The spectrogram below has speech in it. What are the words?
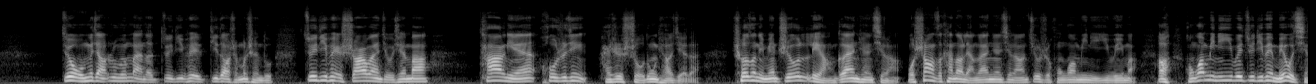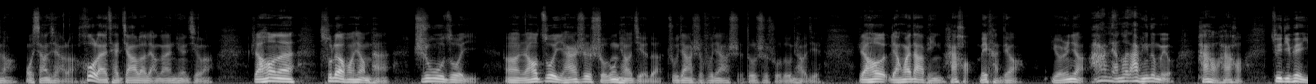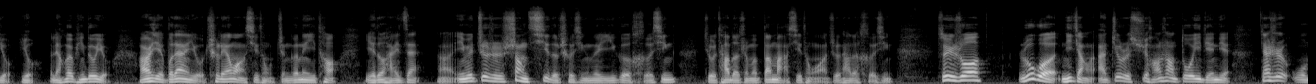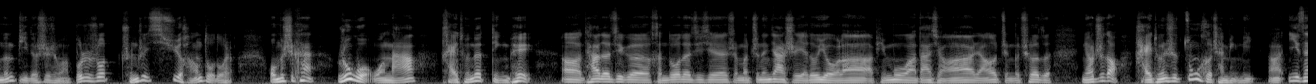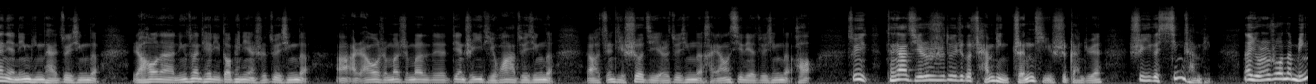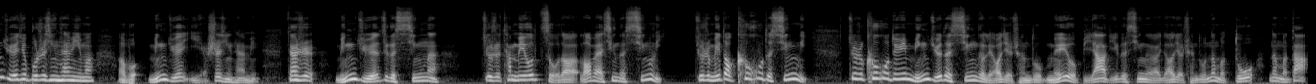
就是我们讲入门版的最低配低到什么程度？最低配十二万九千八，它连后视镜还是手动调节的。车子里面只有两个安全气囊，我上次看到两个安全气囊就是红光 mini EV 嘛，哦，红光 mini EV 最低配没有气囊，我想起来了，后来才加了两个安全气囊。然后呢，塑料方向盘，织物座椅啊，然后座椅还是手动调节的，主驾驶、副驾驶都是手动调节。然后两块大屏还好没砍掉，有人讲啊，两个大屏都没有，还好还好，最低配有有两块屏都有，而且不但有车联网系统，整个那一套也都还在啊，因为这是上汽的车型的一个核心，就是它的什么斑马系统啊，这是它的核心，所以说。如果你讲啊，就是续航上多一点点，但是我们比的是什么？不是说纯粹续航多多少，我们是看如果我拿海豚的顶配啊，它的这个很多的这些什么智能驾驶也都有了，屏幕啊大小啊，然后整个车子，你要知道海豚是综合产品力啊，一三点零平台最新的，然后呢磷酸铁锂刀片电池最新的啊，然后什么什么电池一体化最新的啊，整体设计也是最新的，海洋系列最新的。好，所以大家其实是对这个产品整体是感觉是一个新产品。那有人说，那名爵就不是新产品吗？啊不，名爵也是新产品，但是名爵这个新呢，就是它没有走到老百姓的心里，就是没到客户的心里，就是客户对于名爵的新的了解程度没有比亚迪的新的了解程度那么多那么大，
